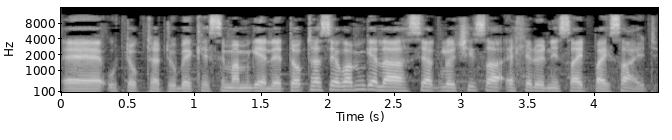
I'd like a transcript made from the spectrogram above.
eh udr dube khe simamukele. Dr siyakwamukela siyakulotshisa ehlelweni side by side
